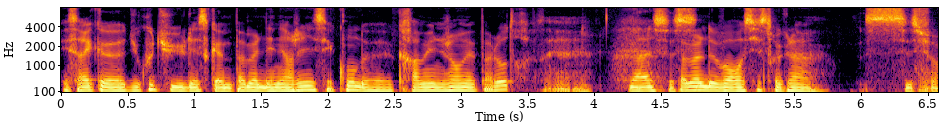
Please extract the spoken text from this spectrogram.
Et c'est vrai que du coup, tu laisses quand même pas mal d'énergie. C'est con de cramer une jambe et pas l'autre. C'est Ouais, c'est pas mal de voir aussi ce truc-là. c'est sûr.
